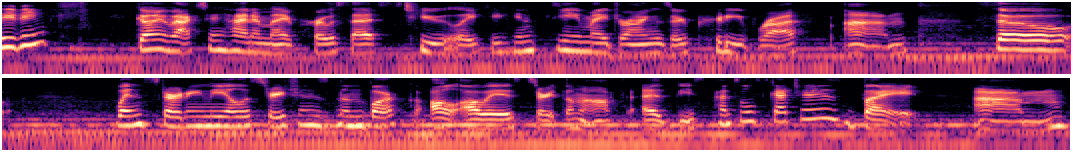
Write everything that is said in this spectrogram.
So I think going back to kind of my process too, like you can see my drawings are pretty rough. Um, so when starting the illustrations in the book, I'll always start them off as these pencil sketches, but um,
